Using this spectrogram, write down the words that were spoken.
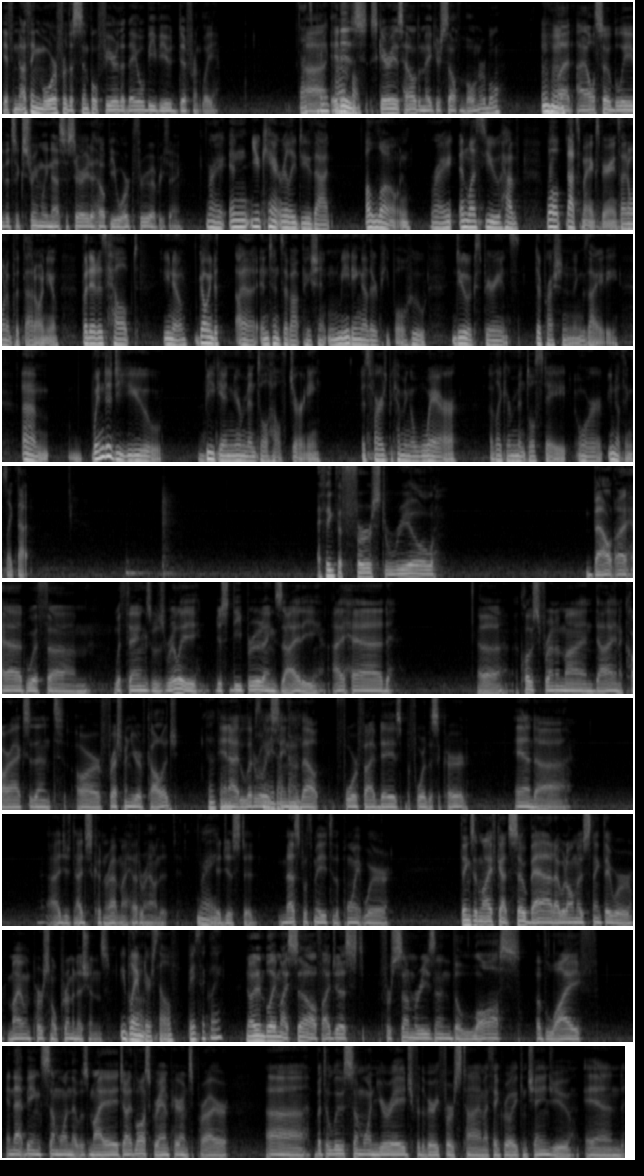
if nothing more for the simple fear that they will be viewed differently. That's Uh, it is scary as hell to make yourself vulnerable, Mm-hmm. but I also believe it's extremely necessary to help you work through everything. Right. And you can't really do that alone, right? Unless you have, well, that's my experience. I don't want to put that on you, but it has helped, you know, going to uh, intensive outpatient and meeting other people who do experience depression and anxiety. Um, when did you begin your mental health journey as far as becoming aware of like your mental state or, you know, things like that? I think the first real bout I had with um, with things was really just deep rooted anxiety. I had uh, a close friend of mine die in a car accident our freshman year of college, Okay. and I had literally Sorry seen about him that. about four or five days before this occurred, and uh, I just I just couldn't wrap my head around it right. it just it messed with me to the point where things in life got so bad I would almost think they were my own personal premonitions. You blamed yourself, basically. No, I didn't blame myself. I just for some reason the loss of life and that being someone that was my age. I'd lost grandparents prior. Uh, but to lose someone your age for the very first time, I think really can change you. And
